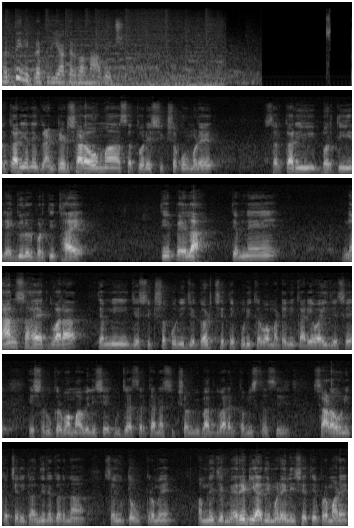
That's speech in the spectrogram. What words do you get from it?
ભરતીની પ્રક્રિયા કરવામાં આવે છે. સરકારી અને ગ્રાન્ટેડ શાળાઓમાં સત્વરે શિક્ષકો મળે સરકારી ભરતી, રેગ્યુલર ભરતી થાય તે પહેલાં તેમને જ્ઞાન સહાયક દ્વારા તેમની જે શિક્ષકોની જે ગઢ છે તે પૂરી કરવા માટેની કાર્યવાહી જે છે એ શરૂ કરવામાં આવેલી છે. ગુજરાત સરકારના શિક્ષણ વિભાગ દ્વારા કમિશનરશ્રી શાળાઓની કચેરી ગાંધીનગરના સંયુક્ત ઉપક્રમે અમને જે મેરિટ યાદી મળેલી છે તે પ્રમાણે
